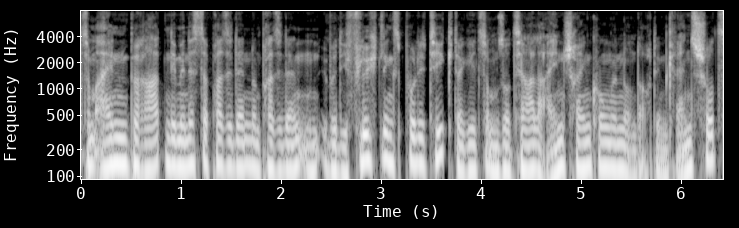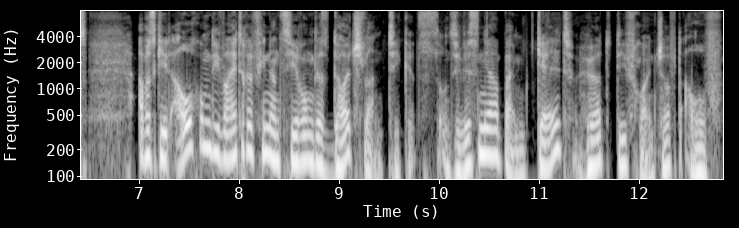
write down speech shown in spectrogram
Zum einen beraten die Ministerpräsidenten und Präsidenten über die Flüchtlingspolitik. Da geht es um soziale Einschränkungen und auch den Grenzschutz. Aber es geht auch um die weitere Finanzierung des Deutschland-Tickets. Und Sie wissen ja, beim Geld hört die Freundschaft auf.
